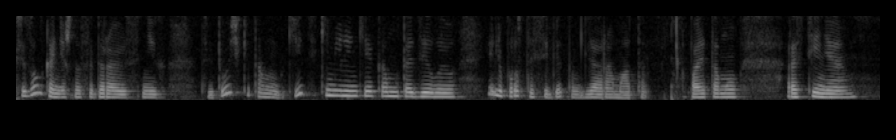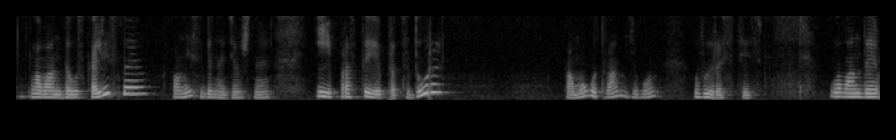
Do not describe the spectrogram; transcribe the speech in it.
в сезон, конечно, собираю с них цветочки, там букетики миленькие кому-то делаю, или просто себе там для аромата. Поэтому растение лаванда узколистная, вполне себе надежное. И простые процедуры помогут вам его вырастить. Лаванды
